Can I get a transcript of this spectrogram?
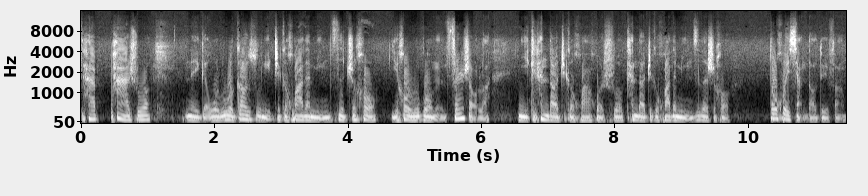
他怕说那个我如果告诉你这个花的名字之后，以后如果我们分手了，你看到这个花或者说看到这个花的名字的时候，都会想到对方，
